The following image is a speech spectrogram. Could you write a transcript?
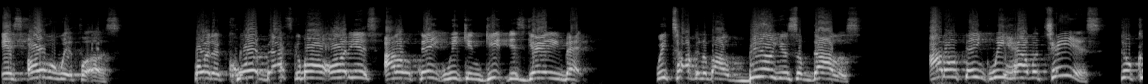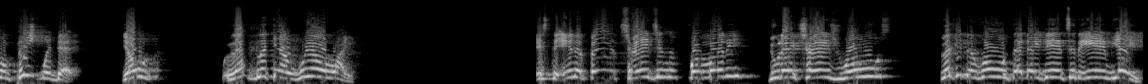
it's over with for us. For the core basketball audience, I don't think we can get this game back. We're talking about billions of dollars. I don't think we have a chance to compete with that. Yo, let's look at real life. Is the NFL changing for money? Do they change rules? Look at the rules that they did to the NBA.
